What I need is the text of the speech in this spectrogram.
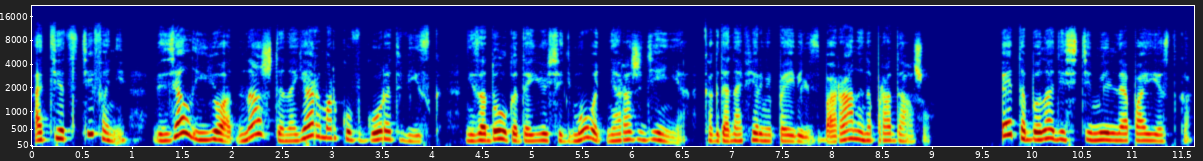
Отец Тифани взял ее однажды на ярмарку в город Виск, незадолго до ее седьмого дня рождения, когда на ферме появились бараны на продажу. Это была десятимильная поездка,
